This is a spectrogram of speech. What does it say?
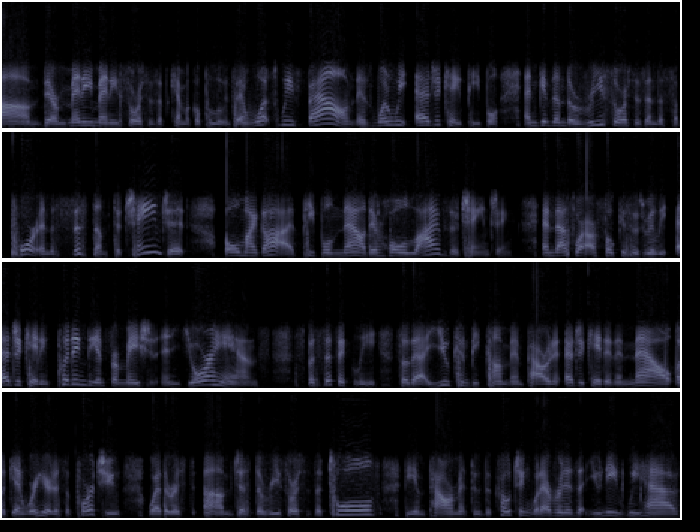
Um, there are many, many sources of chemical pollutants. And what we found is when we educate people and give them the resources and the support and the system to change it, oh my God, people now, their whole lives are changing. And that's why our focus is really educating, putting the information in your hands specifically so that you can become empowered and educated. And now, again, we're here to support you, whether it's um, just the resources, the tools, the empowerment through the coaching, whatever it is that you need, we have,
